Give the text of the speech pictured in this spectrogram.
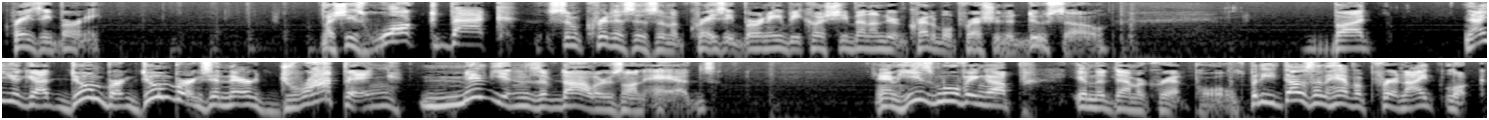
Crazy Bernie. Now, she's walked back some criticism of Crazy Bernie because she's been under incredible pressure to do so. But now you got Doomberg. Doomberg's in there dropping millions of dollars on ads. And he's moving up in the Democrat polls. But he doesn't have a prayer. Look,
